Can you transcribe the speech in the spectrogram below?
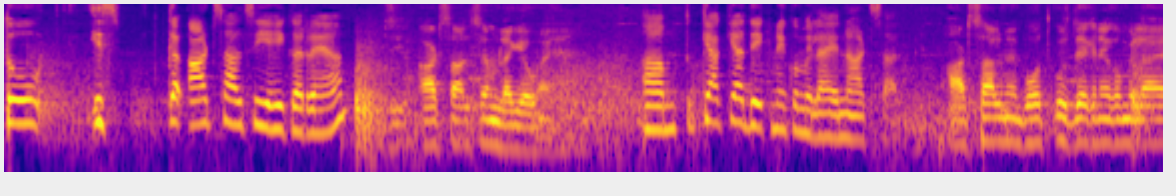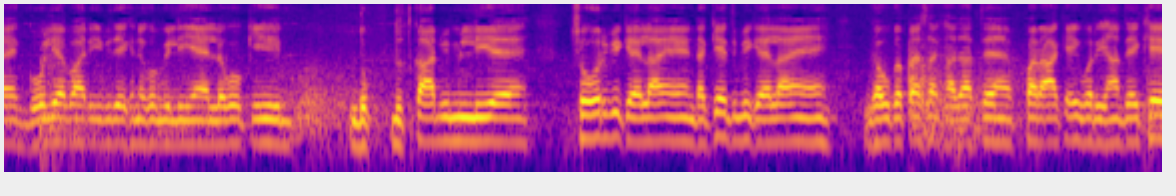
तो इस आठ साल से यही कर रहे हैं आप? जी आठ साल से हम लगे हुए हैं। आम, तो क्या क्या देखने को मिला है इन आठ साल में? आठ साल में बहुत कुछ देखने को मिला है, गोलियाबारी भी देखने को मिली है, लोगों की दुत्कार भी मिली है, चोर भी कहलाए हैं, डकैत भी कहलाए हैं, गऊ का पैसा खा जाते हैं, पर आके एक बार यहाँ देखे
